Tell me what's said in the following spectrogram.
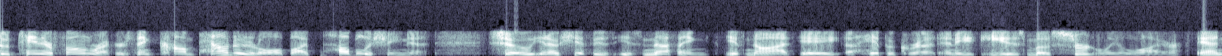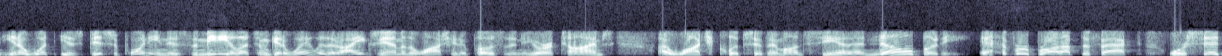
to obtain their phone records, then compounded it all by publishing it. So, you know, Schiff is, is nothing if not a, a hypocrite, and he, he is most certainly a liar. And, you know, what is disappointing is the media lets him get away with it. I examine the Washington Post, the New York Times, I watch clips of him on CNN. Nobody ever brought up the fact or said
